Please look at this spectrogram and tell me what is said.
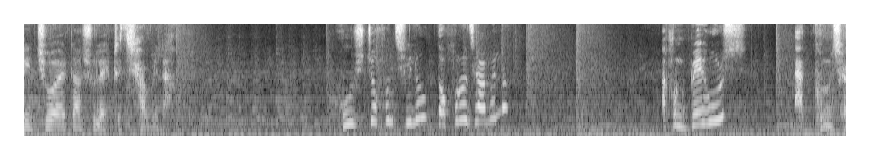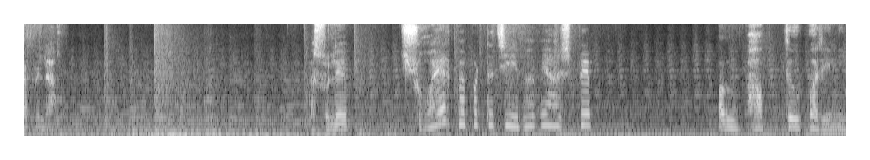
এই জয়াটা আসলে একটা ঝামেলা। হুশ যখন ছিল, তখনও ঝামেলা। এখন বেহুশ এখনও ঝামেলা। আসলে জয়ের ব্যাপারটা যে এভাবে আসবে, আমি ভাবতেও পারিনি।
